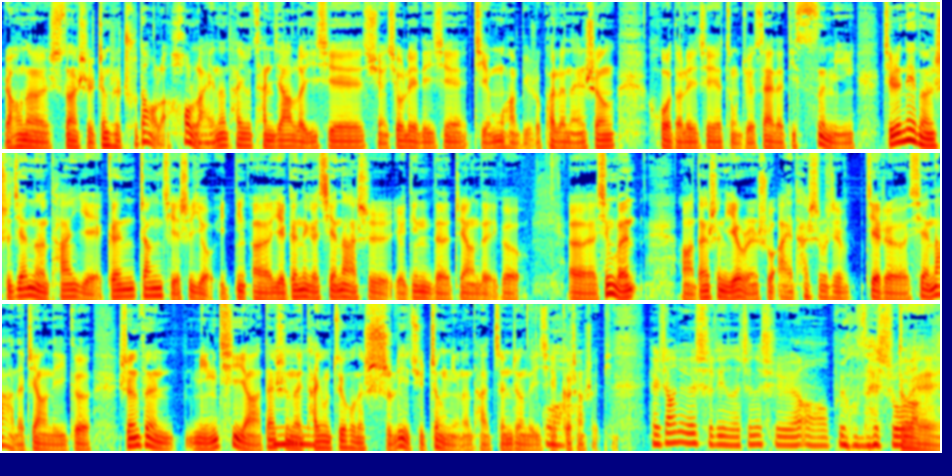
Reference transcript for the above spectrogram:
然后呢，算是正式出道了。后来呢，他又参加了一些选秀类的一些节目哈，比如说快乐男声，获得了一些总决赛的第四名。其实那段时间呢，他也跟张杰是有一定，呃，也跟那个谢娜是有一定的这样的一个。呃，新闻啊，但是也有人说，哎，他是不是借着谢娜的这样的一个身份名气啊？但是呢，他用最后的实力去证明了他真正的一些歌唱水平。这张杰的实力呢，真的是哦，不用再说了，对，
